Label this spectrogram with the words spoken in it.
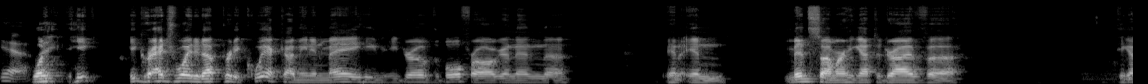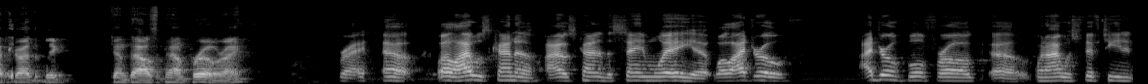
yeah Well, he, he he graduated up pretty quick. I mean, in May he he drove the Bullfrog, and then uh, in in midsummer he got to drive. Uh, he got to drive the big ten thousand pound pro, right? right uh, well i was kind of i was kind of the same way uh, well i drove i drove bullfrog uh, when i was 15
